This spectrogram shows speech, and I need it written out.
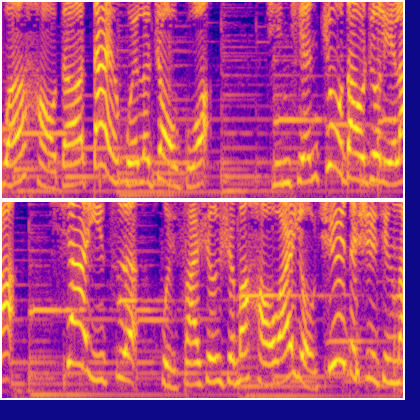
完好的带回了赵国。今天就到这里了，下一次会发生什么好玩有趣的事情呢？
